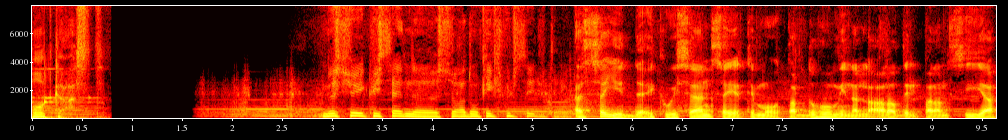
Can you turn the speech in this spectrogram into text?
بودكاست. Euh. السيد إكويسان سيتم طرده من الأراضي الفرنسية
